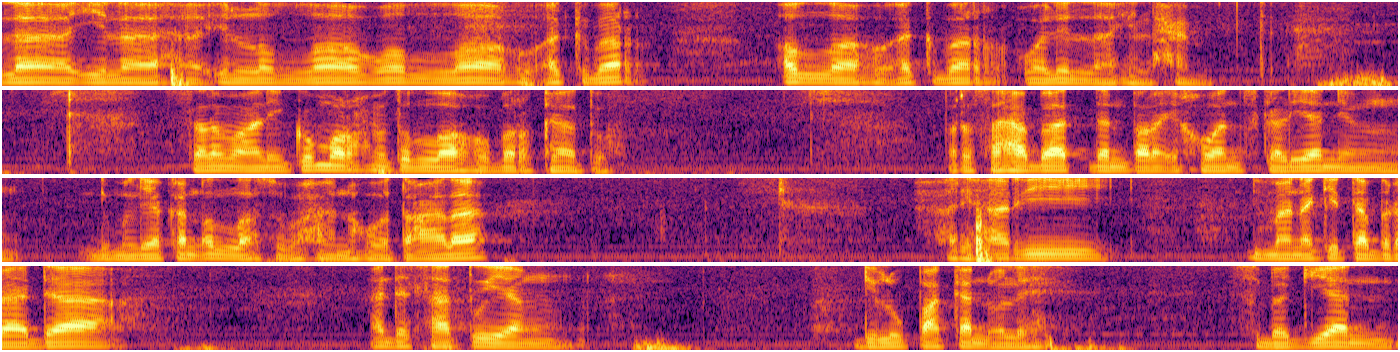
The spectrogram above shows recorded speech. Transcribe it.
لا إله إلا الله والله أكبر الله أكبر ولله الحمد السلام عليكم ورحمة الله وبركاته Para sahabat dan para ikhwan sekalian yang dimuliakan Allah Subhanahu wa taala Hari-hari di mana kita berada ada satu yang dilupakan oleh sebagian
